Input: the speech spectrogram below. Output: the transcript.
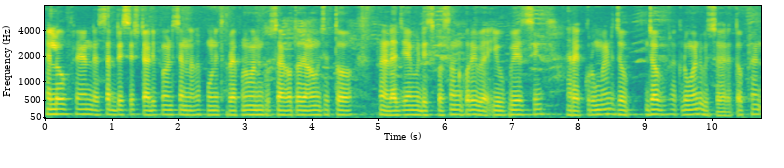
hello friend S R D C study point channel ପୁଣି ଥରେ ଆପଣମାନଙ୍କୁ ସ୍ୱାଗତ ଜଣାଉଛି ତ ଫ୍ରେଣ୍ଡ ଆଜି ଆମେ ଡିସ୍କସନ୍ କରିବା U P S C recruitment job job recruitment ବିଷୟରେ ତ ଫ୍ରେଣ୍ଡ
